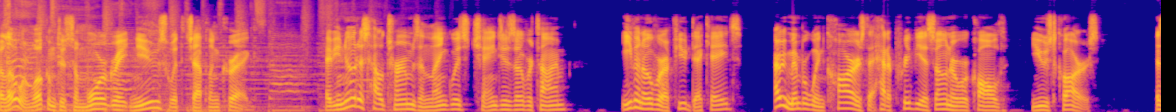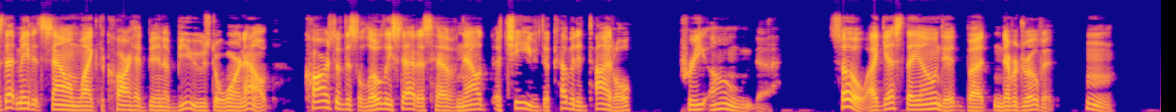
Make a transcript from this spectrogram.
Hello, and welcome to some more great news with Chaplain Craig. Have you noticed how terms and language changes over time? Even over a few decades? I remember when cars that had a previous owner were called used cars, as that made it sound like the car had been abused or worn out. Cars of this lowly status have now achieved the coveted title pre owned. So, I guess they owned it but never drove it. Hmm.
